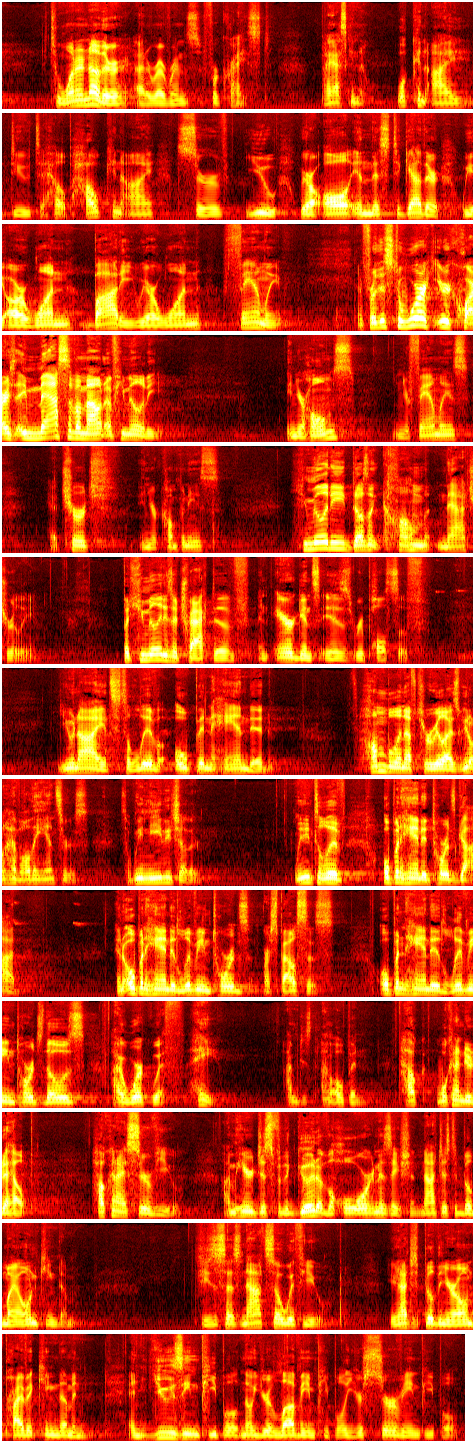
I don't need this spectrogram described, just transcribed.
to one another out of reverence for Christ by asking, what can I do to help? How can I serve you? We are all in this together. We are one body, we are one family. And for this to work, it requires a massive amount of humility in your homes, in your families, at church, in your companies. Humility doesn't come naturally, but humility is attractive and arrogance is repulsive. You and I, it's to live open handed humble enough to realize we don't have all the answers. So we need each other. We need to live open handed towards God and open handed living towards our spouses, open handed living towards those I work with. Hey, I'm just, I'm open. How, what can I do to help? How can I serve you? I'm here just for the good of the whole organization, not just to build my own kingdom. Jesus says, not so with you. You're not just building your own private kingdom and, and using people. No, you're loving people, you're serving people.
